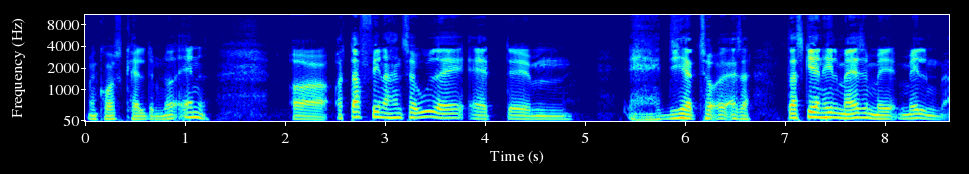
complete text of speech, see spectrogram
man kan også kalde dem noget andet. Og, og der finder han så ud af, at øhm, de her to, altså, der sker en hel masse med, mellem øh,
